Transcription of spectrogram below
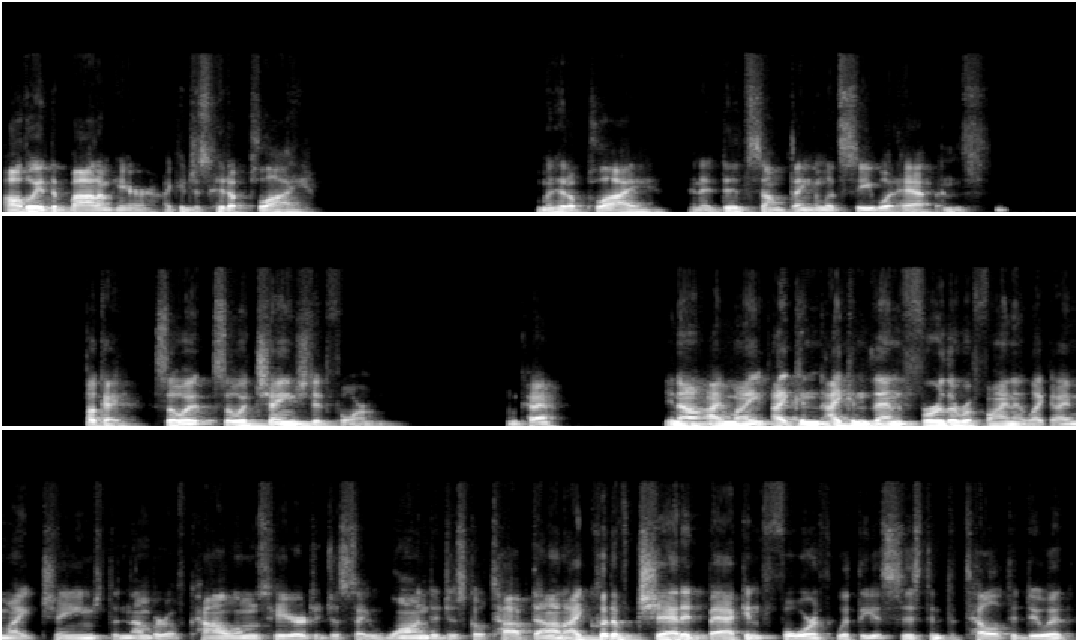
all the way at the bottom here, I could just hit apply. I'm gonna hit apply and it did something and let's see what happens. Okay, so it so it changed it for me. Okay. You know, I might I can I can then further refine it. Like I might change the number of columns here to just say one to just go top down. I could have chatted back and forth with the assistant to tell it to do it,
